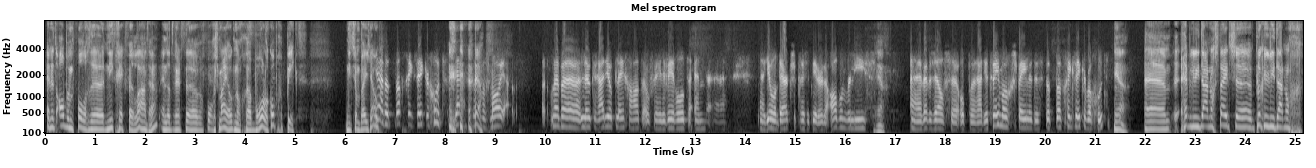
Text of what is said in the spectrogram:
en het album volgde niet gek veel later. En dat werd eh, volgens mij ook nog eh, behoorlijk opgepikt. Niet zo'n beetje ook. Ja, dat, dat ging zeker goed. Ja, dat was mooi. We hebben een leuke radioplay gehad over de hele wereld. En Johan Derksen presenteerde de albumrelease. Ja. We hebben zelfs op Radio 2 mogen spelen. Dus dat, dat ging zeker wel goed. Ja. Ehm, hebben jullie daar nog steeds, eh, plukken jullie daar nog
